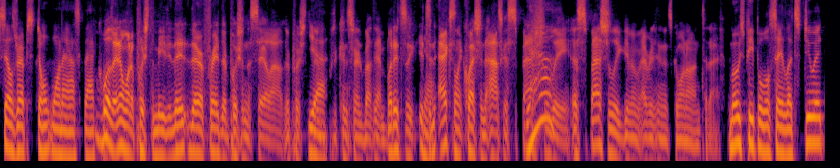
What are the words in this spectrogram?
sales reps don't want to ask that question? Well, they don't want to push the meeting. They, they're afraid they're pushing the sale out. They're pushing. Yeah. They're concerned about them. But it's a, it's Yeah. an excellent question to ask, especially especially given everything that's going on today. most people will say, let's do it.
